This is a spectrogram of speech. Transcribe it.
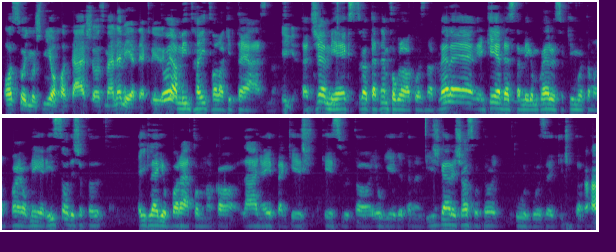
az, hogy most mi a hatása, az már nem érdekli őket. Olyan, mintha itt valaki teázna. Igen. Tehát semmi extra, tehát nem foglalkoznak vele. Én kérdeztem még, amikor először kimondtam, hogy vajon miért iszod, és ott az egyik legjobb barátomnak a lánya éppen kés, készült a jogi egyetemen vizsgára, és azt mondta, hogy turbozza egy kicsit a, Aha.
